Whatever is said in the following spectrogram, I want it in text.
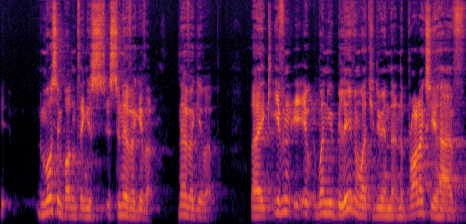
the most important thing is, is to never give up. Never give up. Like even it, when you believe in what you do and the, and the, products you have,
